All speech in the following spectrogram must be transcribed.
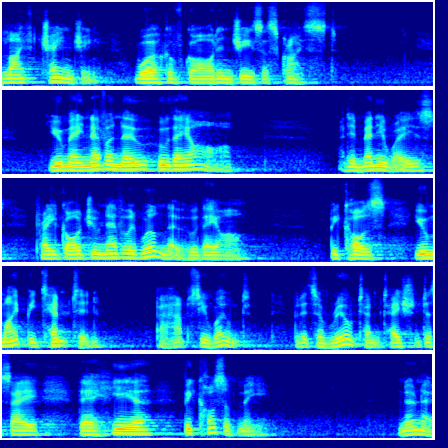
life changing work of God in Jesus Christ. You may never know who they are, and in many ways, pray God you never will know who they are, because you might be tempted, perhaps you won't, but it's a real temptation to say, they're here because of me. No, no.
